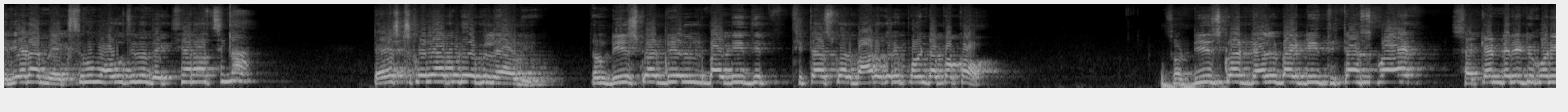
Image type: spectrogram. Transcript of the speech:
ଏରିଆ ଟା ମ୍ୟାକ୍ସିମମ୍ ହଉଛି ନା ଦେଖିବାର ଅଛି ନା ଟେଷ୍ଟ କରିବାକୁ ପଡିବ ପିଲା ଆହୁରି ତେଣୁ D square del by D theta square ବାହାର କରି ପଏଣ୍ଟଟା ପକାଅ so d square del by d theta square ସେକେଣ୍ଡାରୀଟି କରି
